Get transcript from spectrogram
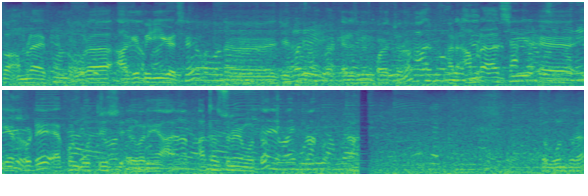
তো আমরা এখন ওরা আগে বেরিয়ে গেছে যেহেতু অ্যারেঞ্জমেন্ট করার জন্য। আর আমরা আছি এয়ারপোর্টে এখন বত্রিশ মানে আঠাশ জনের মতো। তো বন্ধুরা,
